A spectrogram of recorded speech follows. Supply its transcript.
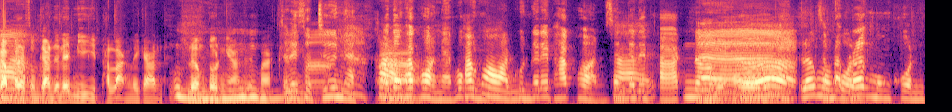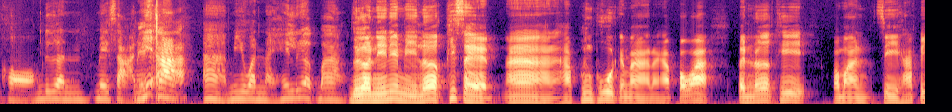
กลับมาจากสงกรารจะได้มีพลังในการเริ่มต้นงานได้มากจะขึ้นได้สดชื่นไงค่ะก็ต้องพักผ่อนไงพวกพักคุณผ่อนคุณก็ได้พักผ่อนฉันก็ได้พักเนอะเอเอออเริ่มมสำงหรับคลเลิกมงคลของเดือนเมษายนนี้ค่ะอ่ามีวันไหนให้เลือกบ้าง เดือนนี้เนี่ยมีเลิกษ์พิเศษอ่านะครับเพิ่งพูดกันมานะครับ เพราะว่าเป็นเลิกษ์ที่ประมาณ4-5ปี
